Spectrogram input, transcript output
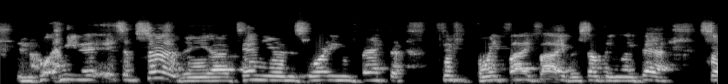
you know, I mean, it's absurd. The uh, 10 year this morning was back to 0.55 or something like that. So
